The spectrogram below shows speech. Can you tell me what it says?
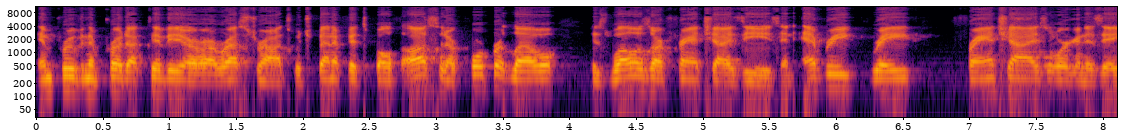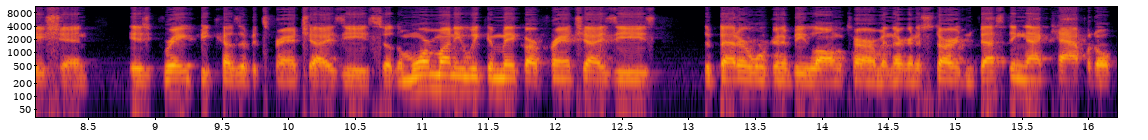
improving the productivity of our restaurants, which benefits both us at our corporate level as well as our franchisees. And every great franchise organization is great because of its franchisees. So the more money we can make our franchisees, the better we're going to be long term. And they're going to start investing that capital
